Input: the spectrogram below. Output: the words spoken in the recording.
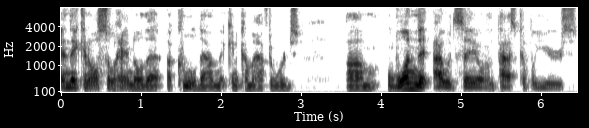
and they can also handle a cool down that can come afterwards. Um, one that I would say over the past couple years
